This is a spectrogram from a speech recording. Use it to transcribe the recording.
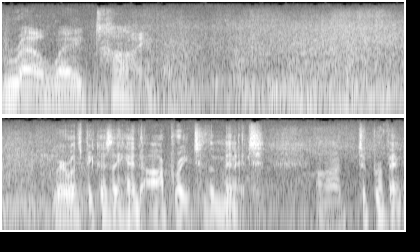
railway time. Railroads, because they had to operate to the minute uh, to prevent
